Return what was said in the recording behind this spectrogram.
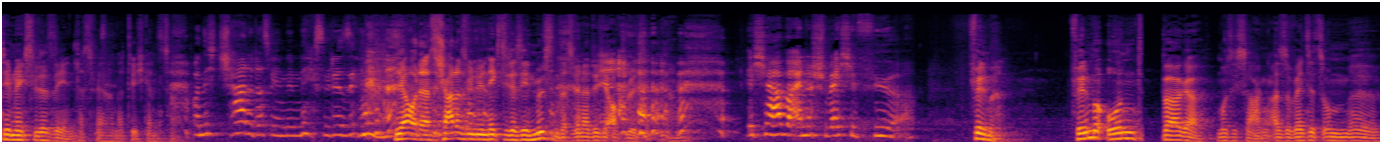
demnächst wieder sehen. Das wäre natürlich ganz toll. Und nicht schade, dass wir ihn demnächst wiedersehen. Ja, oder es ist schade, dass wir ihn demnächst wieder sehen müssen. Das wäre natürlich auch blöd. Ich habe eine Schwäche für. Filme. Filme und Burger, muss ich sagen. Also wenn es jetzt um äh,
